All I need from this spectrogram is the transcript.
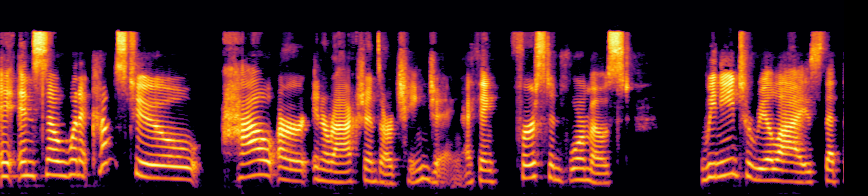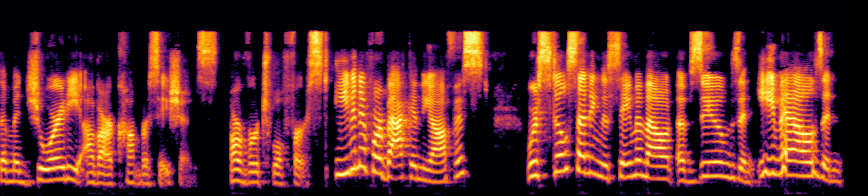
And, and so when it comes to how our interactions are changing, I think first and foremost, we need to realize that the majority of our conversations are virtual first. Even if we're back in the office, we're still sending the same amount of Zooms and emails and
